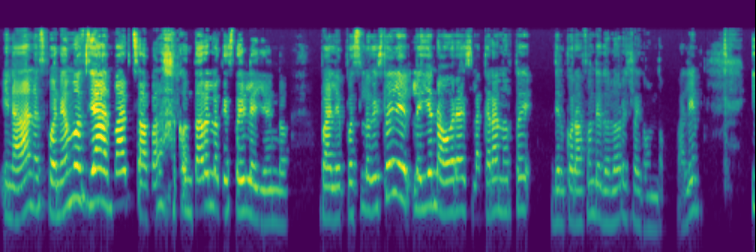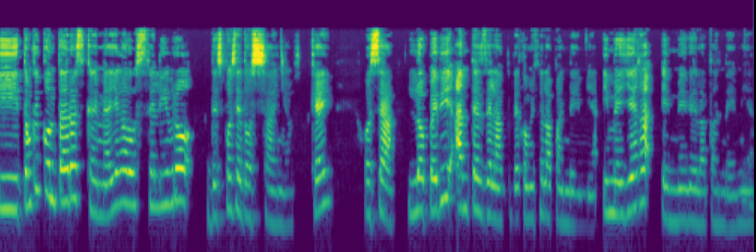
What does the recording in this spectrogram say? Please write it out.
Y nada, nos ponemos ya en marcha para contaros lo que estoy leyendo. Vale, pues lo que estoy leyendo ahora es La cara norte del corazón de Dolores Redondo, ¿vale? Y tengo que contaros que me ha llegado este libro después de dos años, ¿ok? O sea, lo pedí antes de, la, de comienzo la pandemia y me llega en medio de la pandemia.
